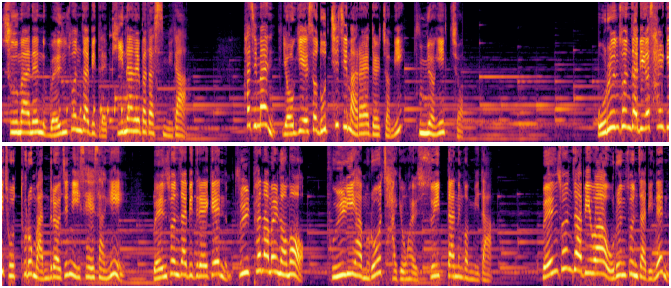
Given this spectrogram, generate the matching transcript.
수많은 왼손잡이들의 비난을 받았습니다. 하지만 여기에서 놓치지 말아야 될 점이 분명히 있죠. 오른손잡이가 살기 좋도록 만들어진 이 세상이 왼손잡이들에겐 불편함을 넘어 불리함으로 작용할 수 있다는 겁니다. 왼손잡이와 오른손잡이는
